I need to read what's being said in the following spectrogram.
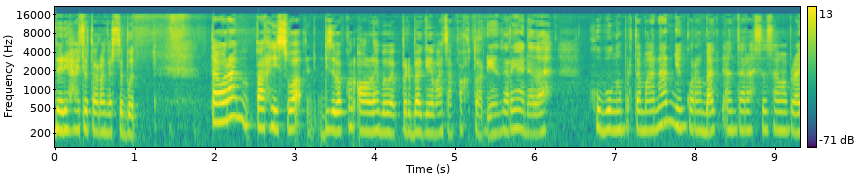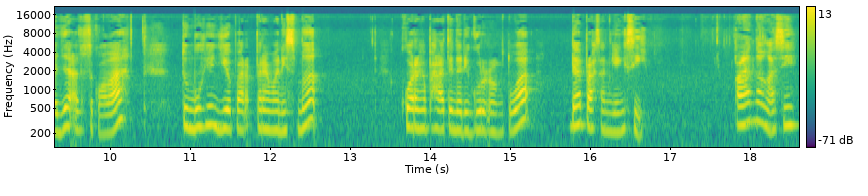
dari hasil tawuran tersebut. Tawuran para siswa disebabkan oleh berbagai macam faktor, di antaranya adalah hubungan pertemanan yang kurang baik antara sesama pelajar atau sekolah, tumbuhnya jiwa premanisme, kurangnya perhatian dari guru orang tua, dan perasaan gengsi. Kalian tahu gak sih,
